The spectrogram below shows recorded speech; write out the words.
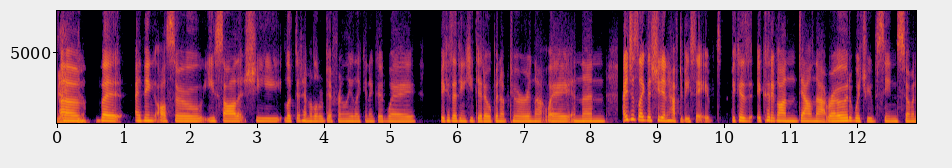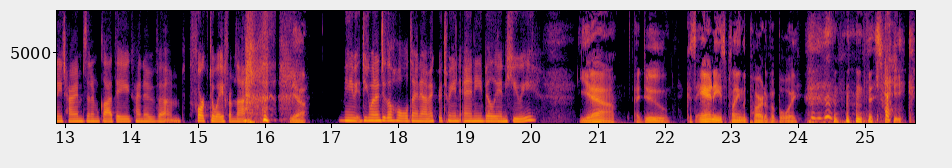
Yeah. um, but I think also you saw that she looked at him a little differently, like in a good way, because I think he did open up to her in that way. And then I just like that she didn't have to be saved because it could have gone down that road, which we've seen so many times. And I'm glad they kind of um, forked away from that. Yeah, Maybe do you want to do the whole dynamic between Annie, Billy, and Huey? yeah, I do. Because Annie's playing the part of a boy this week.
